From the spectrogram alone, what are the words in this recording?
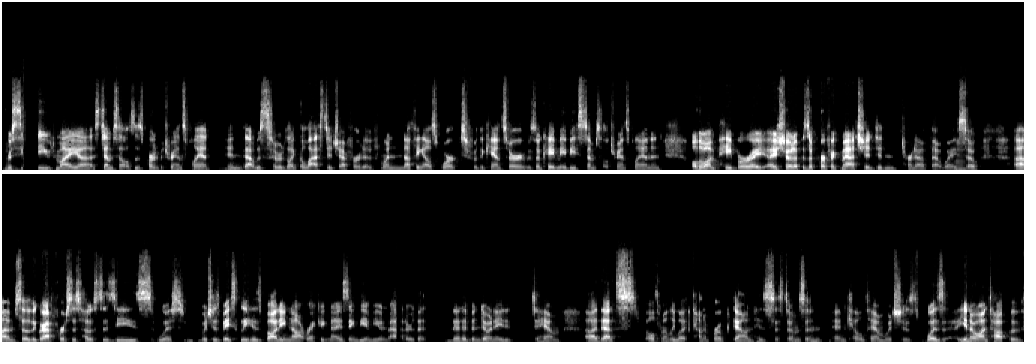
received my uh, stem cells as part of a transplant and that was sort of like the last ditch effort of when nothing else worked for the cancer it was okay maybe stem cell transplant and although on paper i, I showed up as a perfect match it didn't turn out that way mm. so um, so the graft versus host disease was which is basically his body not recognizing the immune matter that that had been donated to him uh, that's ultimately what kind of broke down his systems and and killed him which is was you know on top of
